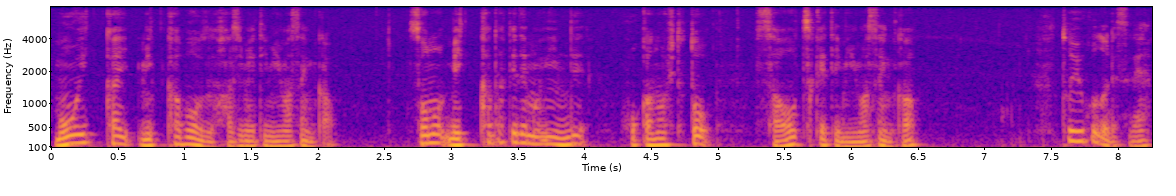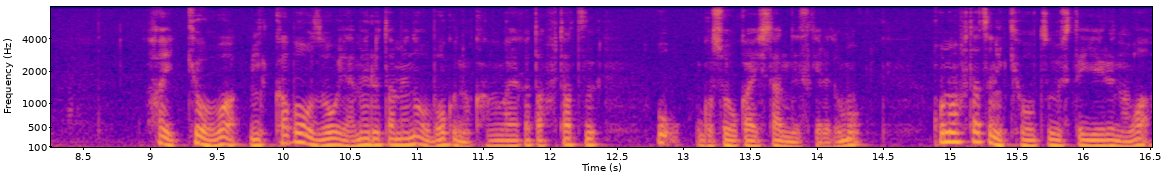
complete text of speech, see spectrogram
もう一回三日坊主始めてみませんか？その3日だけでもいいんで他の人と差をつけてみませんか？ということですね。はい今日は三日坊主をやめるための僕の考え方2つをご紹介したんですけれどもこの2つに共通して言えるのは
